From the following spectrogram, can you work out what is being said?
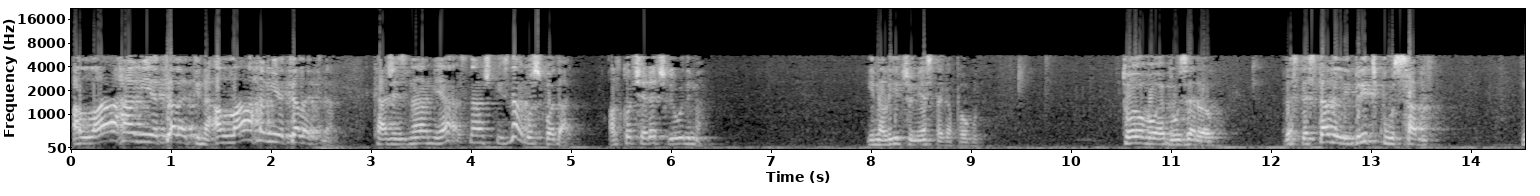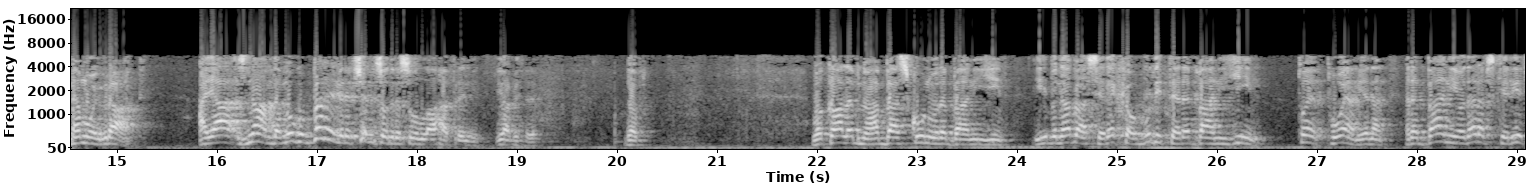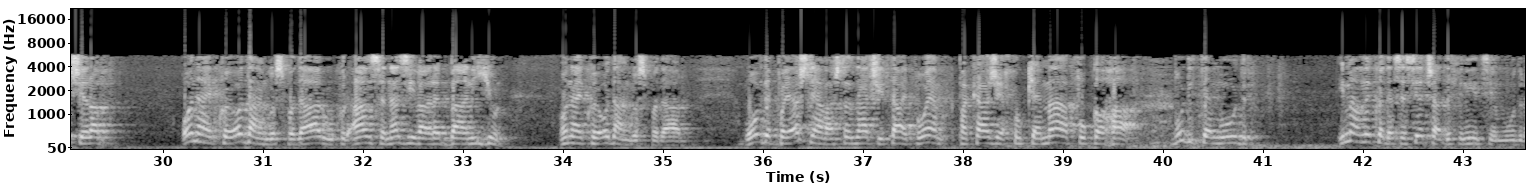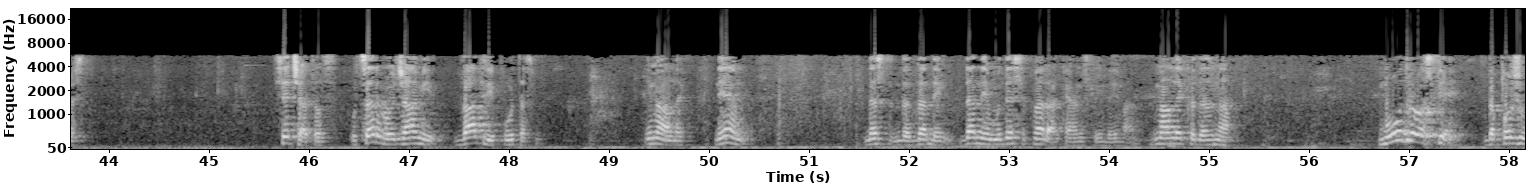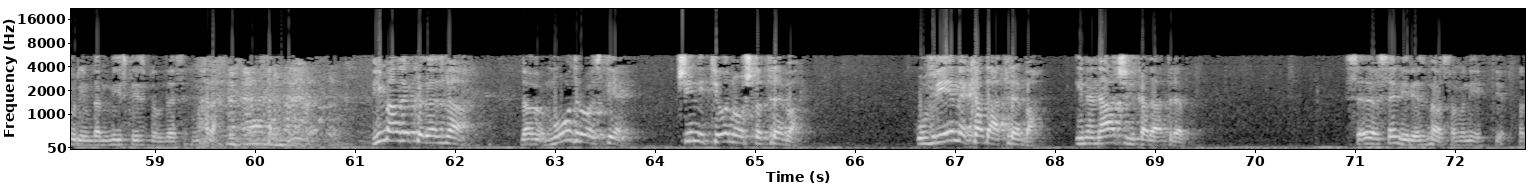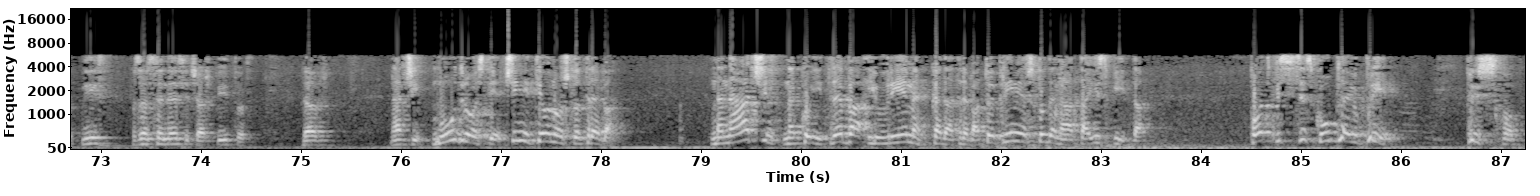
Allaha mi je teletina, Allaha mi je teletina. Kaže, znam ja, znaš ti, zna gospoda. Ali ko će reći ljudima? I na licu mjesta ga pogubi. To je ovo je Buzerov. Da ste stavili britku u sablju na moj vrat. A ja znam da mogu barem rečenicu od Rasulullaha prenijeti. Ja bih rekao. Dobro. Vakal ibn Abbas kunu rebanijin. Ibn Abbas je rekao budite rebanijin. To je pojam jedan. Rebani od arapske riječi rab. Onaj koji je odan gospodaru u Kur'an se naziva rebanijun. Onaj koji je odan gospodaru. Ovdje pojašnjava što znači taj pojam pa kaže hukema fukoha. Budite mudri. Ima li neko da se sjeća definicije mudrosti? Sjećate se? U Carevoj džami dva, tri puta smo. Ima li neko? Nemam. Da, da, da, mu deset maraka, ja mislim da ima. Ima li neko da zna? Mudrost je da požurim da niste izbili deset maraka. ima li neko da zna? Dobro, mudrost je činiti ono što treba. U vrijeme kada treba. I na način kada treba. Semir je znao, samo nije htio. Nis, pa zar se ne sjećaš pitost? Dobro. Znači, mudrost je činiti ono što treba. na način na koji treba i u vrijeme kada treba. To je primjer studenata ispita. Potpisi se skupljaju prije. Prišlo.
